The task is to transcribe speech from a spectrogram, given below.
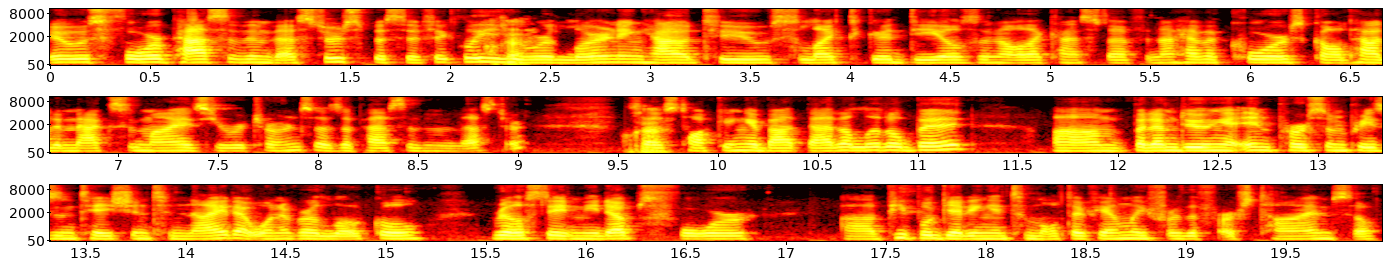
it was for passive investors specifically Okay. who were learning how to select good deals and all that kind of stuff. And I have a course called How to Maximize Your Returns as a Passive Investor. So I was talking about that a little bit. Um, but I'm doing an in-person presentation tonight at one of our local real estate meetups for uh, people getting into multifamily for the first time. So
